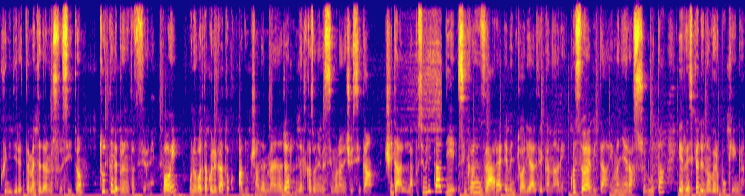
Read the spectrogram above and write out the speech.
quindi direttamente dal nostro sito, tutte le prenotazioni. Poi, una volta collegato ad un channel manager, nel caso ne avessimo la necessità, ci dà la possibilità di sincronizzare eventuali altri canali. Questo evita in maniera assoluta il rischio di un overbooking.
